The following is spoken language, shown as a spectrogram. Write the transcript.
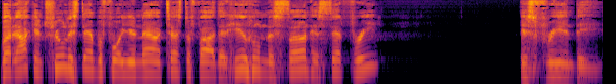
But I can truly stand before you now and testify that he whom the Son has set free is free indeed.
